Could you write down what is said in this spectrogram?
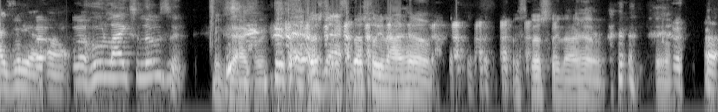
Isiah, uh, well, who likes losing? Exactly. especially, especially, not him. Especially not him. Yeah. Uh,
